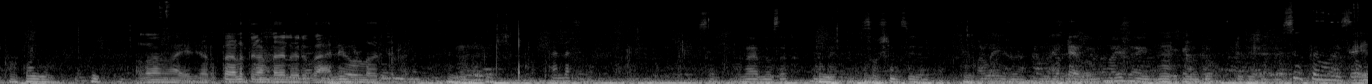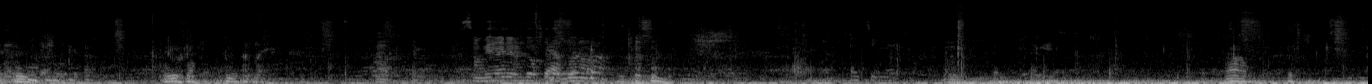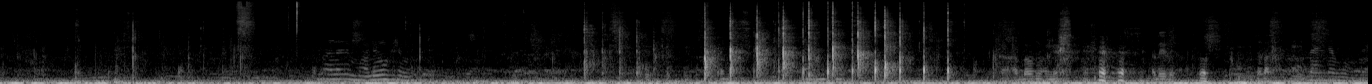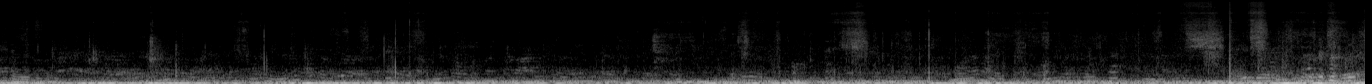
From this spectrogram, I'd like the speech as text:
വളരെ നന്നായി അടുത്ത കാലത്ത് കണ്ടതിൽ ഒരു വാല്യൂ ഉള്ള ഒരു നല്ല സൂപ്പർ മൂവീസ് സംവിധാനം രണ്ടു വർഷം വളരെ മനോഹരമാണ് നല്ല 아, 그래.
